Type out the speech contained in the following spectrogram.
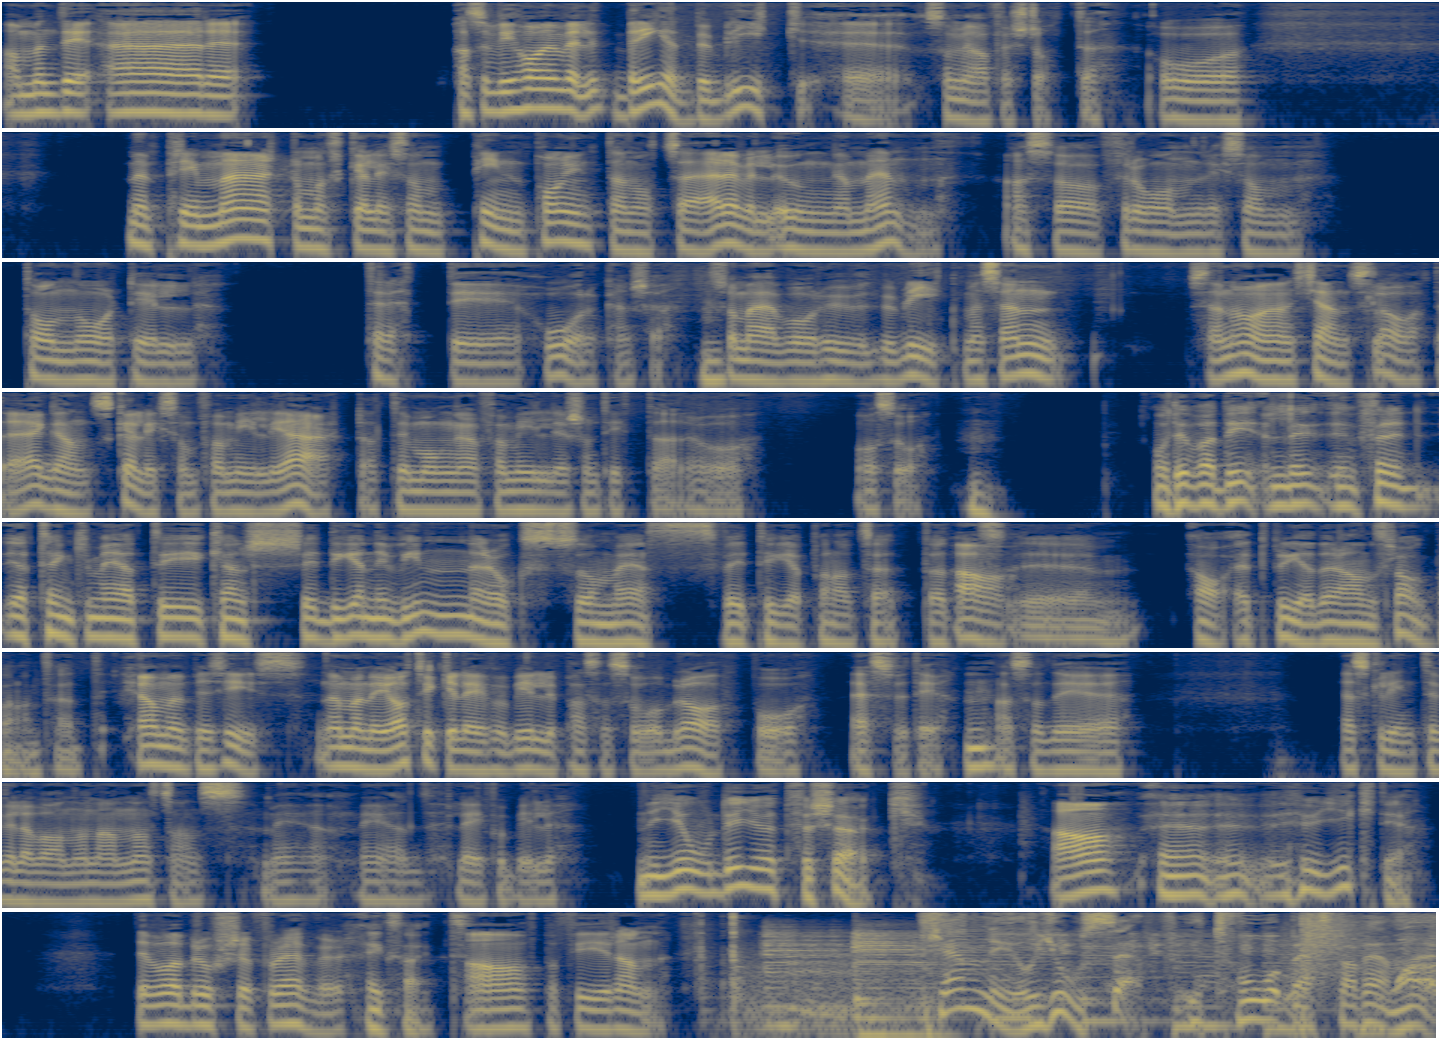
Ja men det är, eh, alltså vi har en väldigt bred publik eh, som jag har förstått det. Och, men primärt om man ska liksom pinpointa något så är det väl unga män. Alltså från liksom tonår till 30 år kanske, som är vår huvudpublik. Men sen, sen har jag en känsla av att det är ganska liksom familjärt, att det är många familjer som tittar och, och så. Och det var det, för jag tänker mig att det är kanske det ni vinner också med SVT på något sätt. Att, Ja. eh, ja, ett bredare anslag på något sätt. Ja men precis. Nej men jag tycker Leif och Billy passar så bra på SVT. Alltså det... Jag skulle inte vilja vara någon annanstans med, med Leif och Billy. Ni gjorde ju ett försök. Ja, Eh, hur gick det? det var Brorsor Forever. Exakt. Ja, på fyran. Kenny och Josef är två bästa vänner.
